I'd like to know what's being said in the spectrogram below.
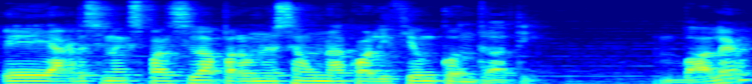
eh, agresión expansiva para unirse a una coalición contra ti. ¿Vale?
